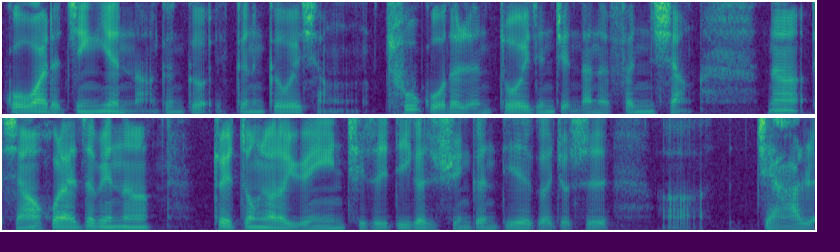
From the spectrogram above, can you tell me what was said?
国外的经验呐，跟各跟各位想出国的人做一点简单的分享。那想要回来这边呢，最重要的原因其实第一个是寻根，第二个就是呃家人，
